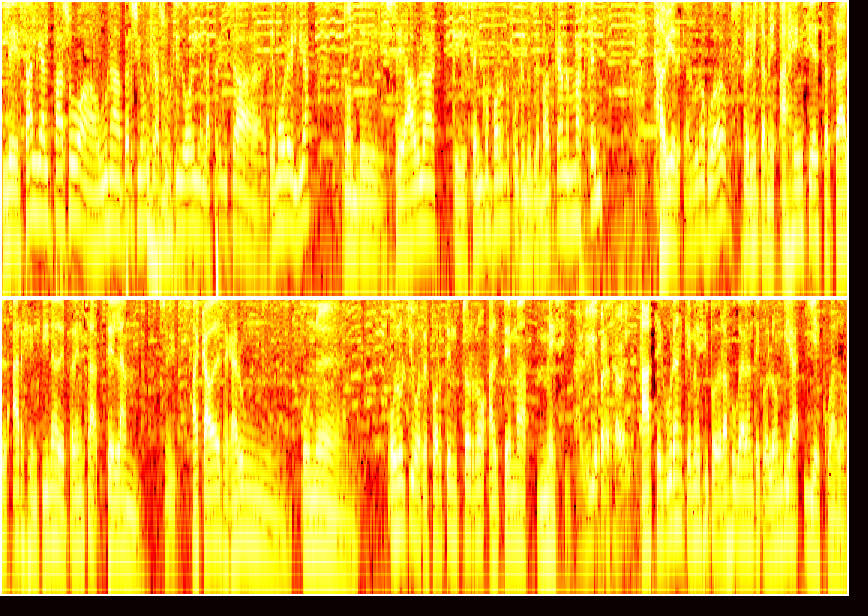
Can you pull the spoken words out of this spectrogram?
le sale al paso a una versión que ha surgido hoy en la prensa de Morelia, donde se habla que está inconforme porque los demás ganan más que él. Javier, que algunos jugadores. Permítame, Agencia Estatal Argentina de Prensa, TELAM, acaba de sacar un, un, eh, un último reporte en torno al tema Messi. Alivio para saber. Aseguran que Messi podrá jugar ante Colombia y Ecuador.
